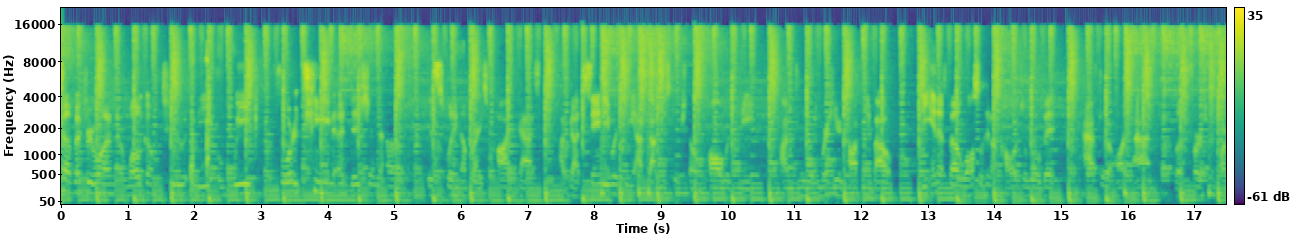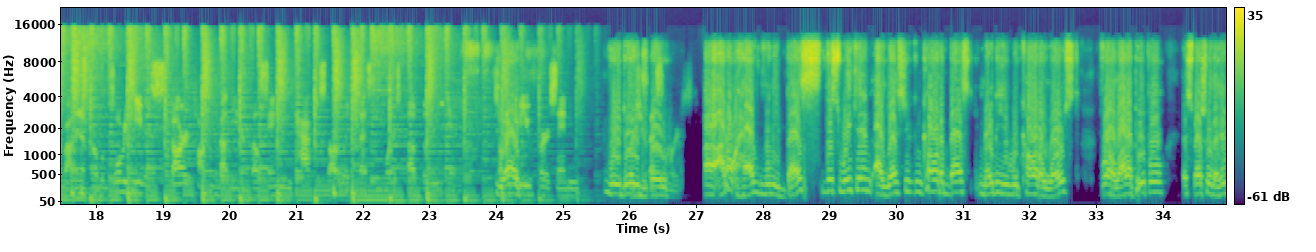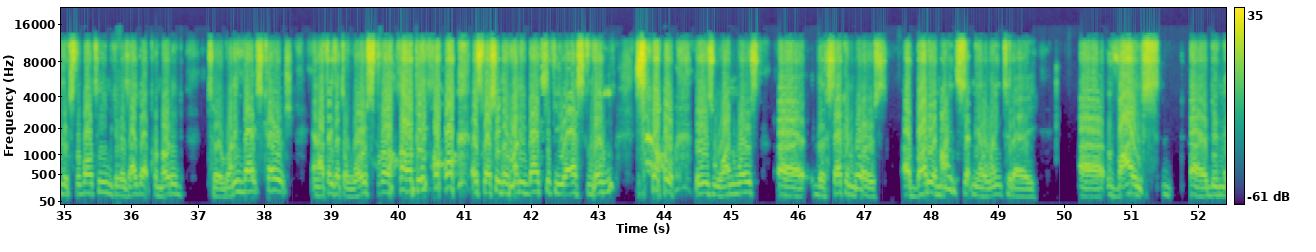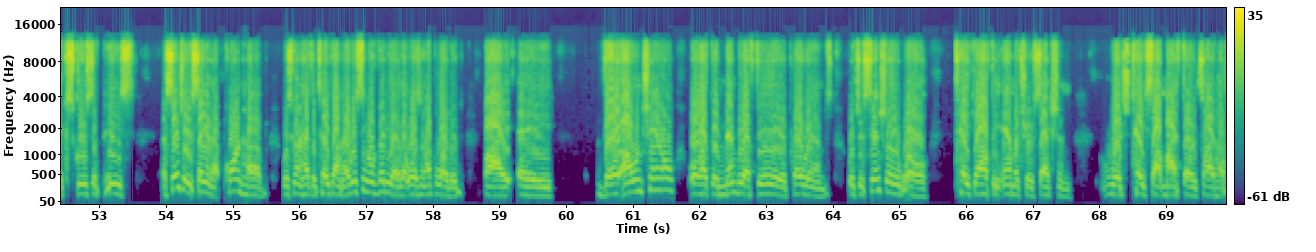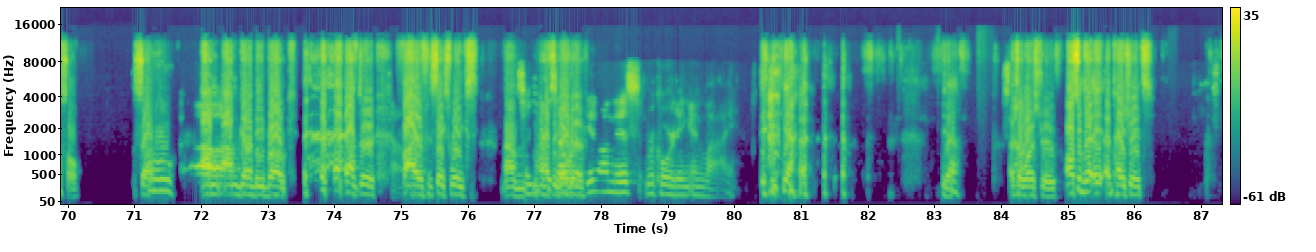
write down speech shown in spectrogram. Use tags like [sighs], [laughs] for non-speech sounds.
What's up, everyone? And welcome to the week 14 edition of the Splitting Uprights podcast. I've got Sandy with me, I've got Mr. Stone Paul with me. I'm Drew, and we're here talking about the NFL. We'll also hit on college a little bit after our ad, but first we're going to talk about NFL. But before we can even start talking about the NFL, Sandy, we have to start with the best and worst of the weekend. So yeah. go to you first, Sandy. We do, Drew. Uh, I don't have many bests this weekend. I guess you can call it a best. Maybe you would call it a worst for a lot of people, especially the Hendrix football team, because I got promoted to running backs coach. And I think that's a worst for [laughs] a lot of people, [laughs] especially the running backs if you ask them. [laughs] So there's one worst. Uh, the second worst, a buddy of mine sent me a link today. Uh, Vice uh, did an exclusive piece essentially saying that Pornhub was going to have to take down every single video that wasn't uploaded by a their own channel or like their member affiliated programs, which essentially will take out the amateur section, which takes out my third side hustle. So I'm uh, I'm gonna be broke [laughs] after uh, five six weeks. Um, so you I have to go over. get on this recording and lie. [laughs] yeah, [laughs] yeah. That's a worst Drew. Also, the uh, Patriots.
